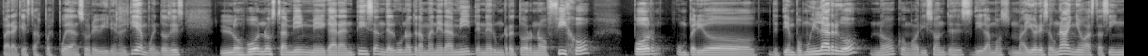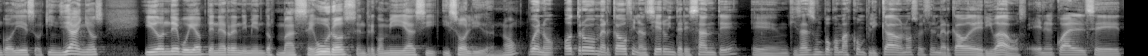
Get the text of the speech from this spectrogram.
Para que estas pues puedan sobrevivir en el tiempo. Entonces, los bonos también me garantizan de alguna otra manera a mí tener un retorno fijo por un periodo de tiempo muy largo, ¿no? Con horizontes, digamos, mayores a un año, hasta 5, 10 o 15 años, y donde voy a obtener rendimientos más seguros, entre comillas, y, y sólidos, ¿no? Bueno, otro mercado financiero interesante, eh, quizás es un poco más complicado, ¿no? es el mercado de derivados, en el cual se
